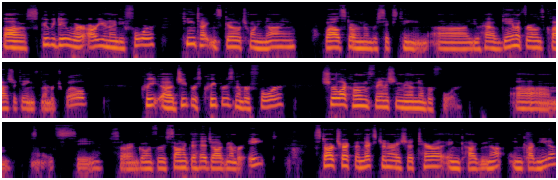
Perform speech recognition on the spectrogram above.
Uh, Scooby-Doo, Where Are You 94, Teen Titans Go 29, Wildstorm number 16. Uh, you have Game of Thrones Clash of Kings number 12. Cre- uh, Jeepers Creepers number 4. Sherlock Holmes Vanishing Man number 4. Um, let's see. Sorry, I'm going through Sonic the Hedgehog number 8. Star Trek The Next Generation Terra Incogna- Incognita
